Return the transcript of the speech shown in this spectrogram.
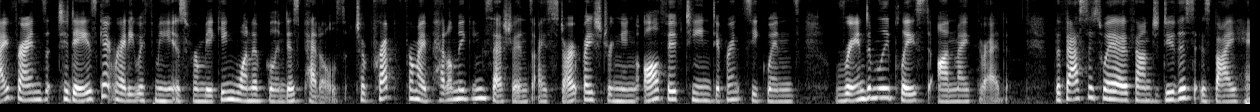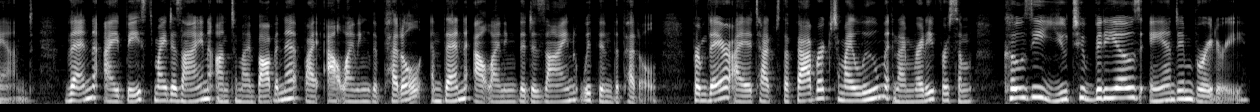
Hi friends, today's Get Ready With Me is for making one of Glinda's petals. To prep for my petal making sessions, I start by stringing all 15 different sequins randomly placed on my thread. The fastest way I found to do this is by hand. Then I baste my design onto my bobbinet by outlining the petal and then outlining the design within the petal. From there, I attach the fabric to my loom and I'm ready for some cozy YouTube videos and embroidery.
